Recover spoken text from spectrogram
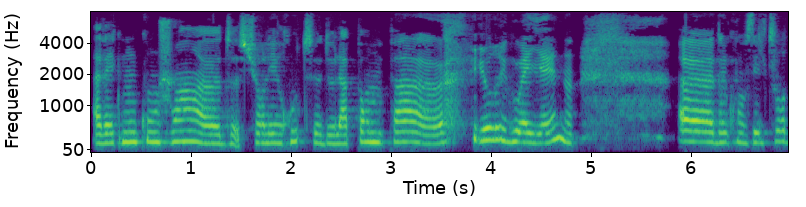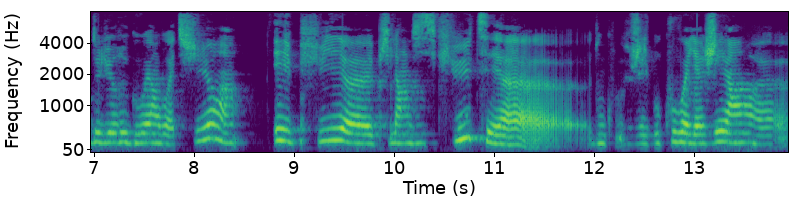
avec mon conjoint euh, sur les routes de la pampa uruguayenne. Donc on faisait le tour de l'Uruguay en voiture et puis, euh, et puis là, on discute. Et euh, donc, j'ai beaucoup voyagé. Hein, euh,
